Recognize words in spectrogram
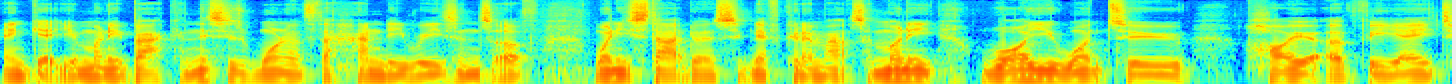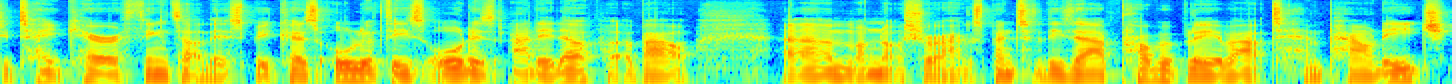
and get your money back. And this is one of the handy reasons of when you start doing significant amounts of money, why you want to hire a VA to take care of things like this because all of these orders added up at about, um, I'm not sure how expensive these are, probably about £10 each.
